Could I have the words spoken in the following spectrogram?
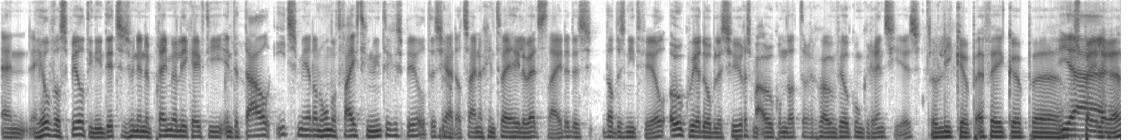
en heel veel speelt hij niet. Dit seizoen in de Premier League heeft hij in totaal iets meer dan 150 minuten gespeeld. Dus ja, ja dat zijn nog geen twee hele wedstrijden. Dus dat is niet veel. Ook weer door blessures, maar ook omdat er gewoon veel concurrentie is. Zo League Cup, FA Cup uh, ja, speler hè?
